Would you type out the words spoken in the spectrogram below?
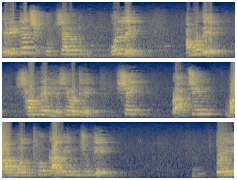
হেরিটেজ উচ্চারণ করলেই আমাদের সামনে ভেসে ওঠে সেই প্রাচীন বা মধ্যকালীন যুগে তৈরি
